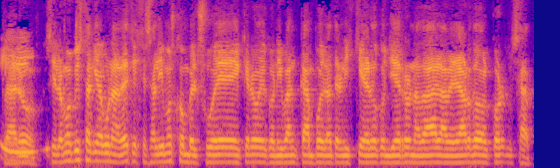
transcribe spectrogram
Claro, si lo hemos visto aquí alguna vez, que es que salimos con Belsué, creo que con Iván Campo, el lateral izquierdo, con Hierro, Nadal, Abelardo, Alcor... o sea,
